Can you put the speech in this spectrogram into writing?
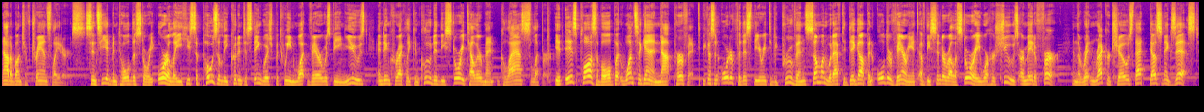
not a bunch of translators. Since he had been told the story orally, he supposedly couldn't distinguish between what ver was being used and incorrectly concluded the storyteller meant glass slipper. It is plausible, but once again, not perfect, because in order for this theory to be proven, someone would have to dig up an older variant of the Cinderella story where her shoes are made of fur and the written record shows that doesn't exist.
